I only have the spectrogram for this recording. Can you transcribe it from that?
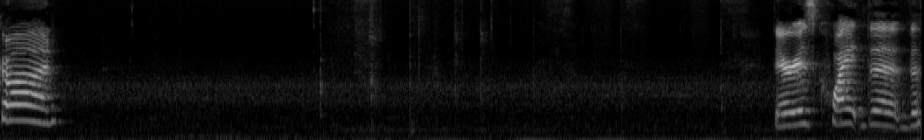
god. There is quite the the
